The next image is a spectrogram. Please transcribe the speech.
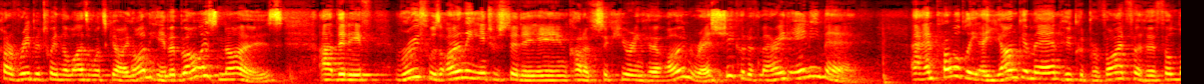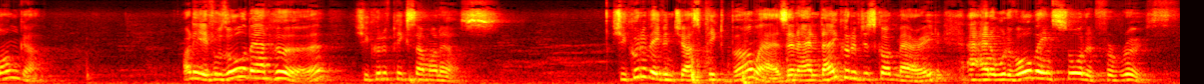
kind of read between the lines of what's going on here, but Boaz knows uh, that if Ruth was only interested in kind of securing her own rest, she could have married any man, and probably a younger man who could provide for her for longer. Right? If it was all about her, she could have picked someone else. She could have even just picked Boaz, and, and they could have just got married, and it would have all been sorted for Ruth.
